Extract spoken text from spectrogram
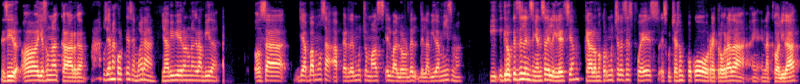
decir, ay, es una carga, ah, pues ya mejor que se mueran, ya vivieron una gran vida. O sea, ya vamos a, a perder mucho más el valor de, de la vida misma. Y, y, creo que es la enseñanza de la iglesia, que a lo mejor muchas veces puede escucharse un poco retrograda en, en, la actualidad,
